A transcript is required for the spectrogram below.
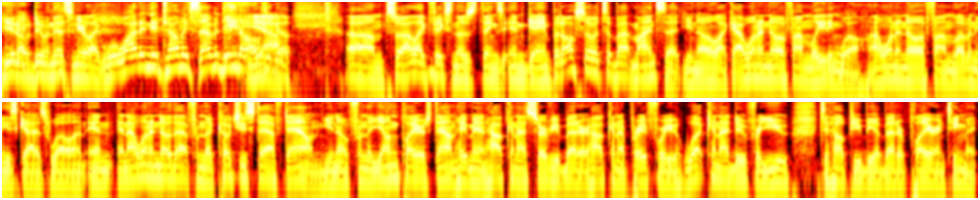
you know doing this, and you're like, well, why didn't you tell me 17 holes Yeah. ago? Um, so I like fixing those things in game, but also it's about mindset. You know, like I want to know if I'm leading well. I want to know if I'm loving these guys well, and and and I want to know that from the coaching staff down. You know, from the young players down. Hey, man, how can I serve you better? How can I pray for you? What can I do for you to help you be a better player and teammate?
